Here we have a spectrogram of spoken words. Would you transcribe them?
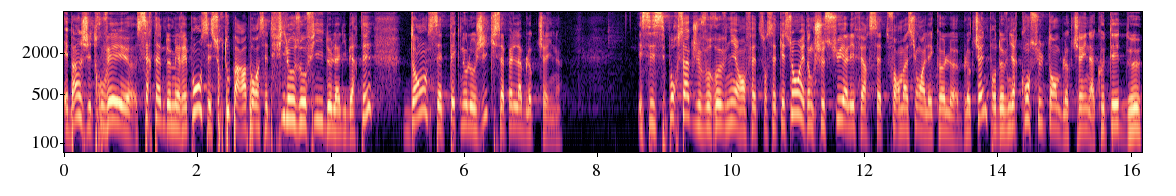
eh ben, j'ai trouvé euh, certaines de mes réponses, et surtout par rapport à cette philosophie de la liberté, dans cette technologie qui s'appelle la blockchain. Et c'est pour ça que je veux revenir en fait sur cette question. Et donc je suis allé faire cette formation à l'école blockchain pour devenir consultant blockchain à côté de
